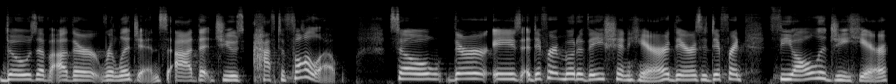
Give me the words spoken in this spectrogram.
those of other religions uh, that Jews have to follow. So there is a different motivation here. There's a different theology here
